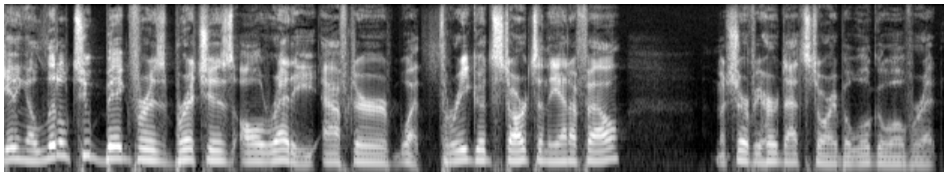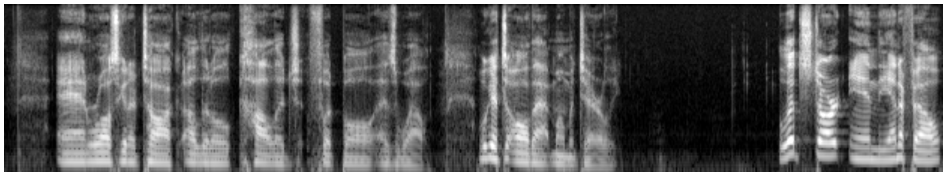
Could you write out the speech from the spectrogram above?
getting a little too big for his britches already after, what, three good starts in the NFL? I'm not sure if you heard that story, but we'll go over it. And we're also going to talk a little college football as well. We'll get to all that momentarily. Let's start in the NFL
